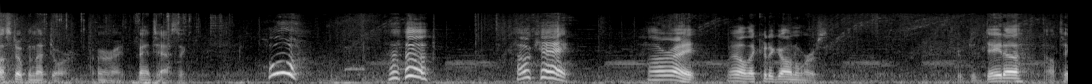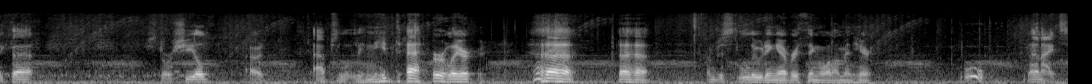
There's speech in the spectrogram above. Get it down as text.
bust open that door. Alright, fantastic. Whew! okay. Alright. Well, that could have gone worse. Encrypted data. I'll take that. Store shield. I would absolutely need that earlier. I'm just looting everything while I'm in here. Ooh, nanites.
